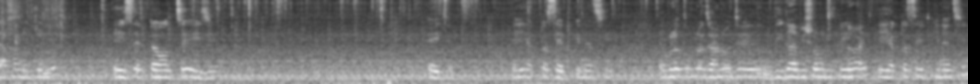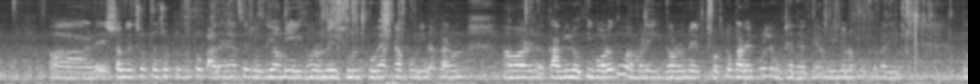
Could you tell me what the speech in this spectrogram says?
দেখানোর জন্য। এই সেটটা হচ্ছে এই যে এই যে, এই একটা সেট কিনেছি। এগুলো তোমরা জানো যে দীঘা ভীষণ বিক্রি হয়, এই একটা সেট কিনেছি। আর এর সঙ্গে ছোট্ট ছোট্ট দুটো কানের আছে, যদিও আমি এই ধরনের ঝুল খুব একটা পরি না, কারণ আমার কানের অতি বড় তো, আমার এই ধরনের ছোট্ট কানের পরলে উঠে থাকে, আমি এই জন্য পরতে পারি না। তো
